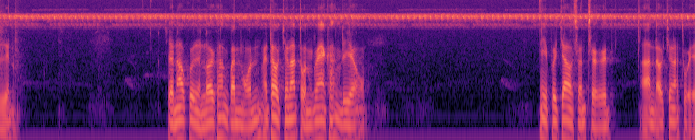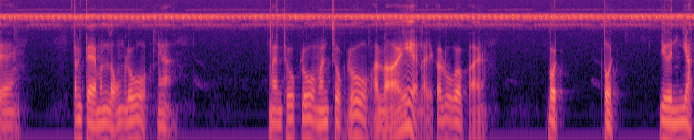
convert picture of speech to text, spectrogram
อื่นจะนาคนอื่นลอยข้างปันหน ไม่เท่าชนะตนแค่ครั้งเดียว นี่พระเจ้าสนเสริญอ่านเอาชนะตัวเอง ตั้งแต่มันหลงรู้เนี่ยมันทุกข์รู้ มันสุขรู้อะไรอะไรก็รู้ก็ไป บทบทยืนหยัด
